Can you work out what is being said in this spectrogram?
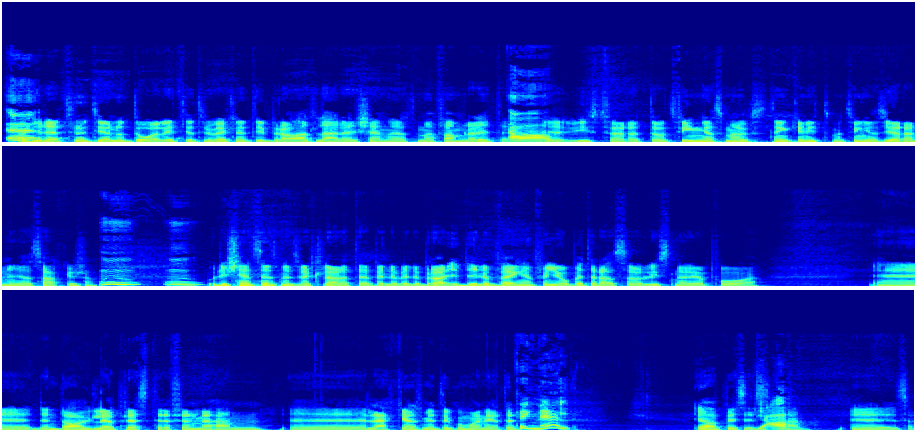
det där tror inte jag är något dåligt. Jag tror verkligen att det är bra att lärare känner att man famlar lite. Ja. Eh, Just för att då tvingas man också tänka nytt. Man tvingas göra nya saker. Så. Mm, Och det känns som att vi har klarat det väldigt, väldigt bra. I bilen på vägen från jobbet idag så lyssnade jag på eh, den dagliga pressträffen med han eh, läkaren som jag inte kommer vad han heter. Tegnell. Ja, precis. Ja. Han, eh.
